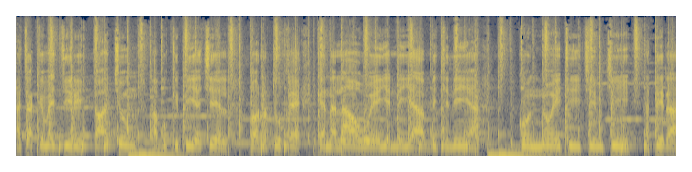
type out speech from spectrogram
achake mejiri kachung abukipie chill. Goro tuke kena lao weyeni ya bichinia kun noiti chimchi atira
